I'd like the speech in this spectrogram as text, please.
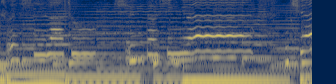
吹熄蜡烛许的心愿全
